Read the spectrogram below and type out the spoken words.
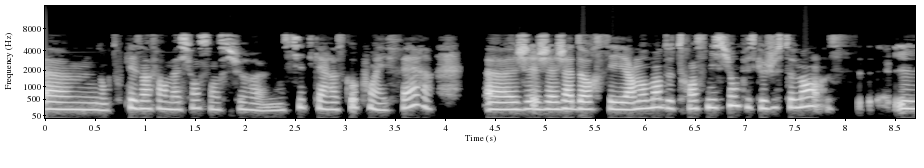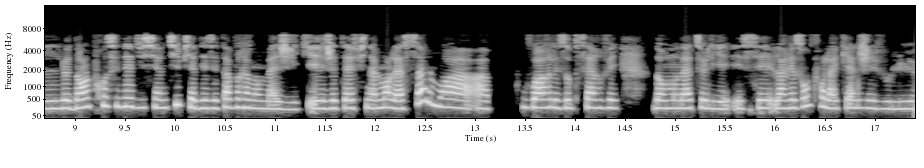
Euh, donc toutes les informations sont sur euh, mon site carasco.fr. J'adore, c'est un moment de transmission puisque justement, dans le procédé du scientifique, il y a des étapes vraiment magiques. Et j'étais finalement la seule moi à pouvoir les observer dans mon atelier. Et c'est la raison pour laquelle j'ai voulu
